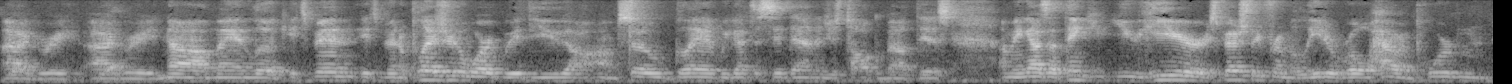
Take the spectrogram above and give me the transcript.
I agree. I Yeah. agree. No, man, look, it's been it's been a pleasure to work with you. I'm so glad we got to sit down and just talk about this. I mean, guys, I think you, you hear, especially from a leader role, how important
